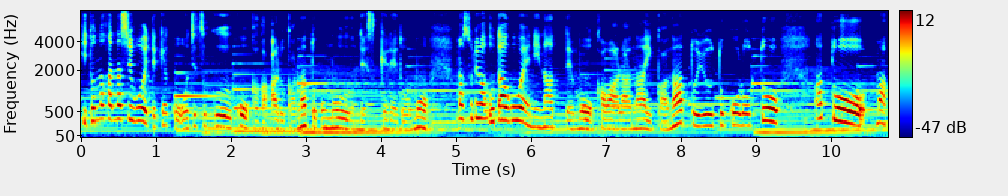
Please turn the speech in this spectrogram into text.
人の話し声って結構落ち着く効果があるかなと思うんですけれども、まあそれは歌声になっても変わらないかなというところと、あと、まあ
